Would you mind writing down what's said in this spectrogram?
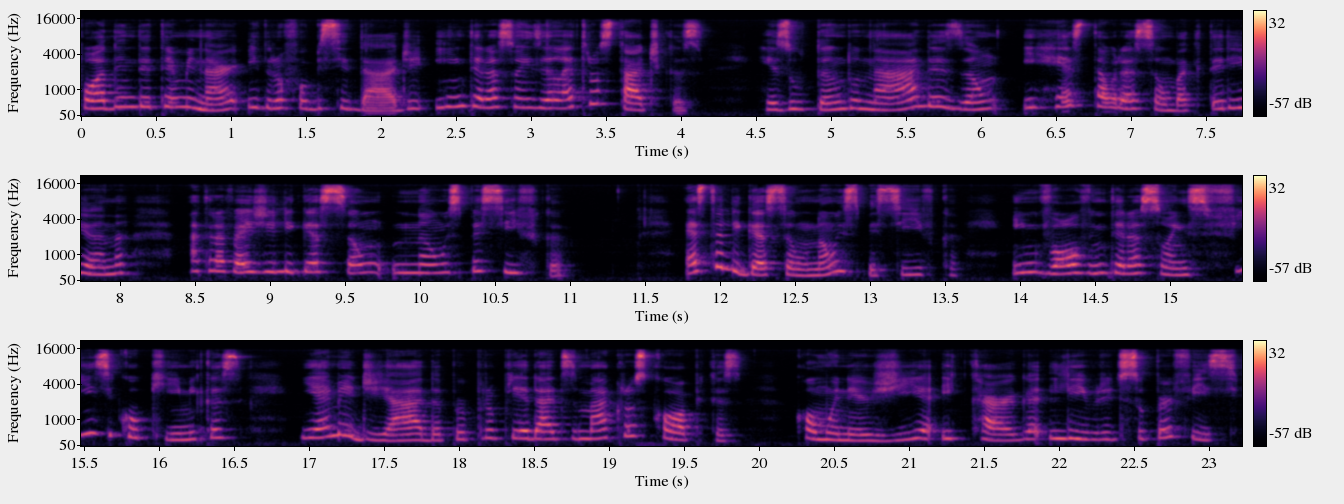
podem determinar hidrofobicidade e interações eletrostáticas, resultando na adesão e restauração bacteriana através de ligação não específica, esta ligação não específica envolve interações físico-químicas e é mediada por propriedades macroscópicas, como energia e carga livre de superfície,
